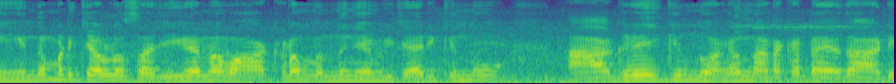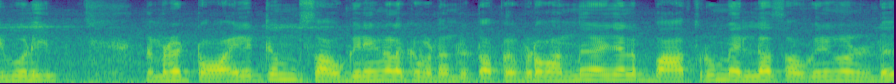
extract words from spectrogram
നീന്തം പഠിക്കാനുള്ള സജ്ജീകരണമാക്കണം എന്ന് ഞാൻ വിചാരിക്കുന്നു ആഗ്രഹിക്കുന്നു. അങ്ങനെ നടക്കട്ടെ. അത് അടിപൊളി. നമ്മുടെ ടോയ്ലറ്റും സൗകര്യങ്ങളൊക്കെ ഇവിടെ ഉണ്ട് കേട്ടോ അപ്പോൾ ഇവിടെ വന്നു കഴിഞ്ഞാൽ ബാത്റൂം എല്ലാ സൗകര്യങ്ങളും ഉണ്ട്.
